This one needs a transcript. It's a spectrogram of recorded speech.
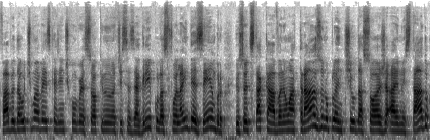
Fábio, da última vez que a gente conversou aqui no Notícias Agrícolas foi lá em dezembro e o senhor destacava né, um atraso no plantio da soja aí no estado,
